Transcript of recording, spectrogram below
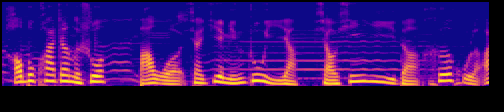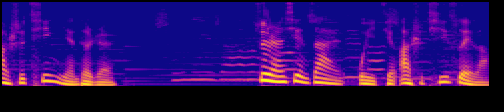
毫不夸张地说。把我像夜明珠一样小心翼翼地呵护了二十七年的人，虽然现在我已经二十七岁了，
